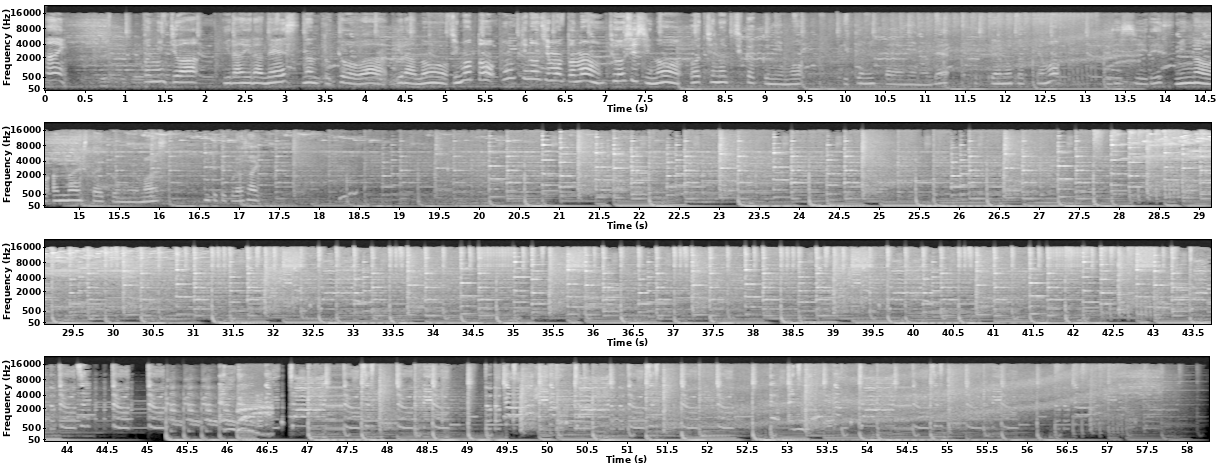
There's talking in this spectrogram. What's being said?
はい。こんにちは。ゆらゆらです。なんと今日はゆらの地元本気の地元の銚子市のお家の近くにも行くみたいなのでとってもとっても嬉しいです。みんなを案内したいと思います。見ててください。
